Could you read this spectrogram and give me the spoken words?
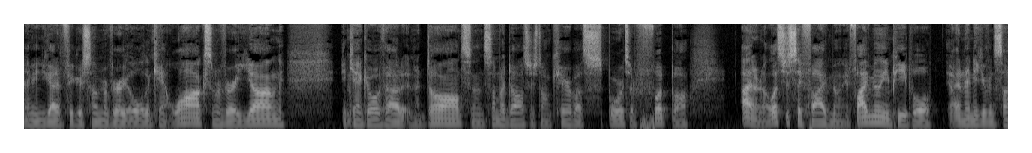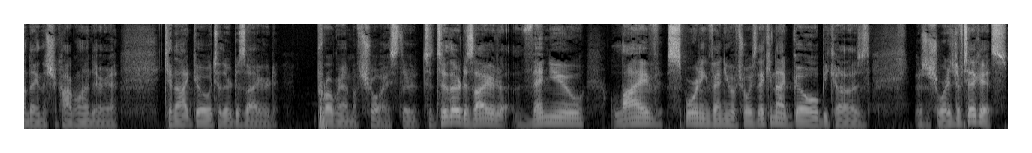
I mean, you got to figure some are very old and can't walk, some are very young it can't go without an adult, and some adults just don't care about sports or football. I don't know. Let's just say 5 million. 5 million people on any given Sunday in the Chicagoland area cannot go to their desired program of choice. Their, to, to their desired venue, live sporting venue of choice. They cannot go because there's a shortage of tickets.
